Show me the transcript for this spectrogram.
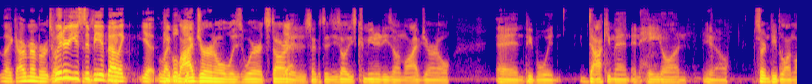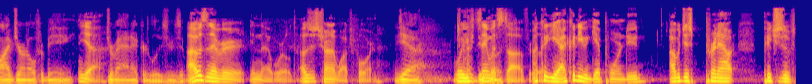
like I remember Twitter like, used this to was, be about like, yeah, like people put- LiveJournal was where it started. Yeah. It was like there's all these communities on LiveJournal, and people would document and hate on you know certain people on LiveJournal for being yeah. dramatic or losers. I was never in that world. I was just trying to watch porn. yeah. Well, you could do Same with both. stuff. I could, yeah, I couldn't even get porn, dude. I would just print out pictures of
